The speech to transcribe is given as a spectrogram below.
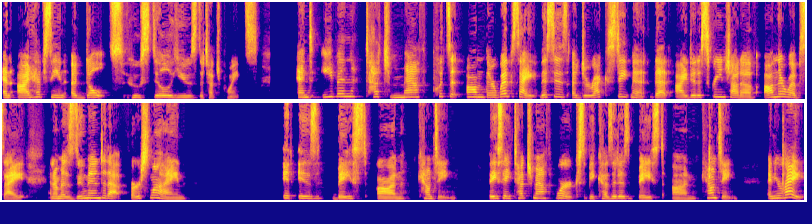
And I have seen adults who still use the touch points. And even Touch Math puts it on their website. This is a direct statement that I did a screenshot of on their website. And I'm going to zoom into that first line. It is based on counting. They say touch math works because it is based on counting. And you're right,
